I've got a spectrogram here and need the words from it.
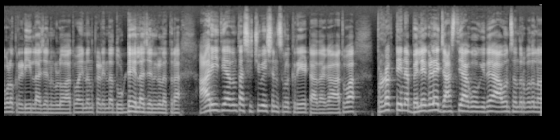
ತೊಗೊಳಕ್ಕೆ ರೆಡಿ ಇಲ್ಲ ಜನಗಳು ಅಥವಾ ಇನ್ನೊಂದು ಕಡೆಯಿಂದ ದುಡ್ಡೇ ಇಲ್ಲ ಜನಗಳ ಹತ್ರ. ಆ ರೀತಿಯಾದಂಥ ಸಿಚುವೇಶನ್ಸ್ಗಳು ಕ್ರಿಯೇಟ್ ಆದಾಗ ಅಥವಾ ಪ್ರಾಡಕ್ಟಿನ ಬೆಲೆಗಳೇ ಜಾಸ್ತಿ ಆಗೋಗಿದೆ, ಆ ಒಂದು ಸಂದರ್ಭದಲ್ಲಿ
